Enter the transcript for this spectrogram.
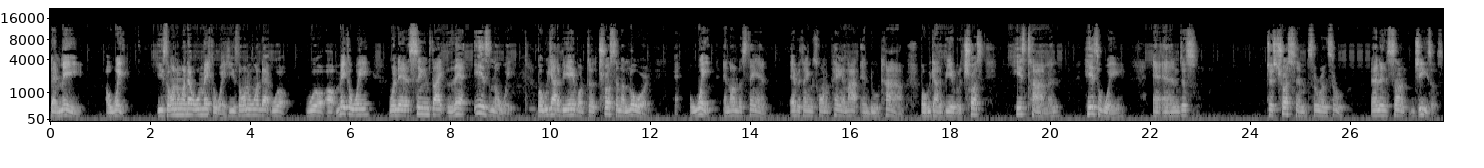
that made a way. He's the only one that will make a way. He's the only one that will will uh, make a way when there seems like there is no way. But we got to be able to trust in the Lord, wait, and understand everything's going to pan out in due time. But we got to be able to trust His timing, His way, and, and just just trust Him through and through, and His Son Jesus.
